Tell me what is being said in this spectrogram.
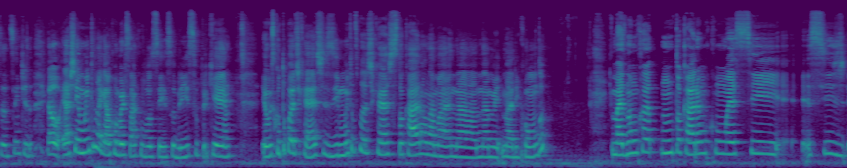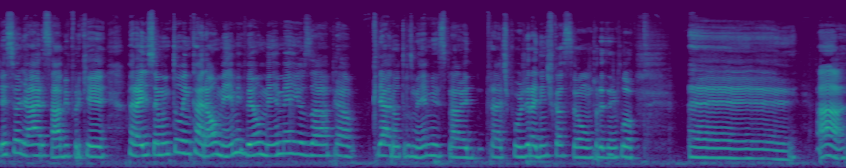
Todo sentido. Eu, eu achei muito legal conversar com vocês sobre isso, porque eu escuto podcasts e muitos podcasts tocaram na, na, na Marie Kondo, mas nunca não tocaram com esse, esse, esse olhar, sabe? Porque para eles é muito encarar o meme, ver o meme e usar pra criar outros memes, pra, pra tipo, gerar identificação. Por exemplo, é... Ah,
